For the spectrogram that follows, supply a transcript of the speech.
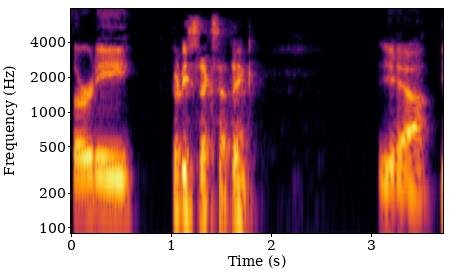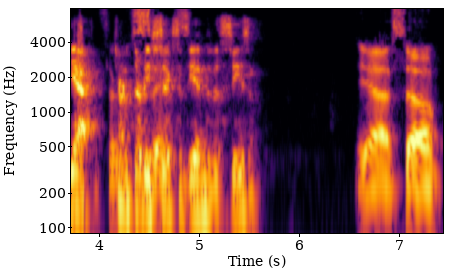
30. 36, I think. Yeah. Yeah, 36. turned 36 at the end of the season. Yeah, so,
